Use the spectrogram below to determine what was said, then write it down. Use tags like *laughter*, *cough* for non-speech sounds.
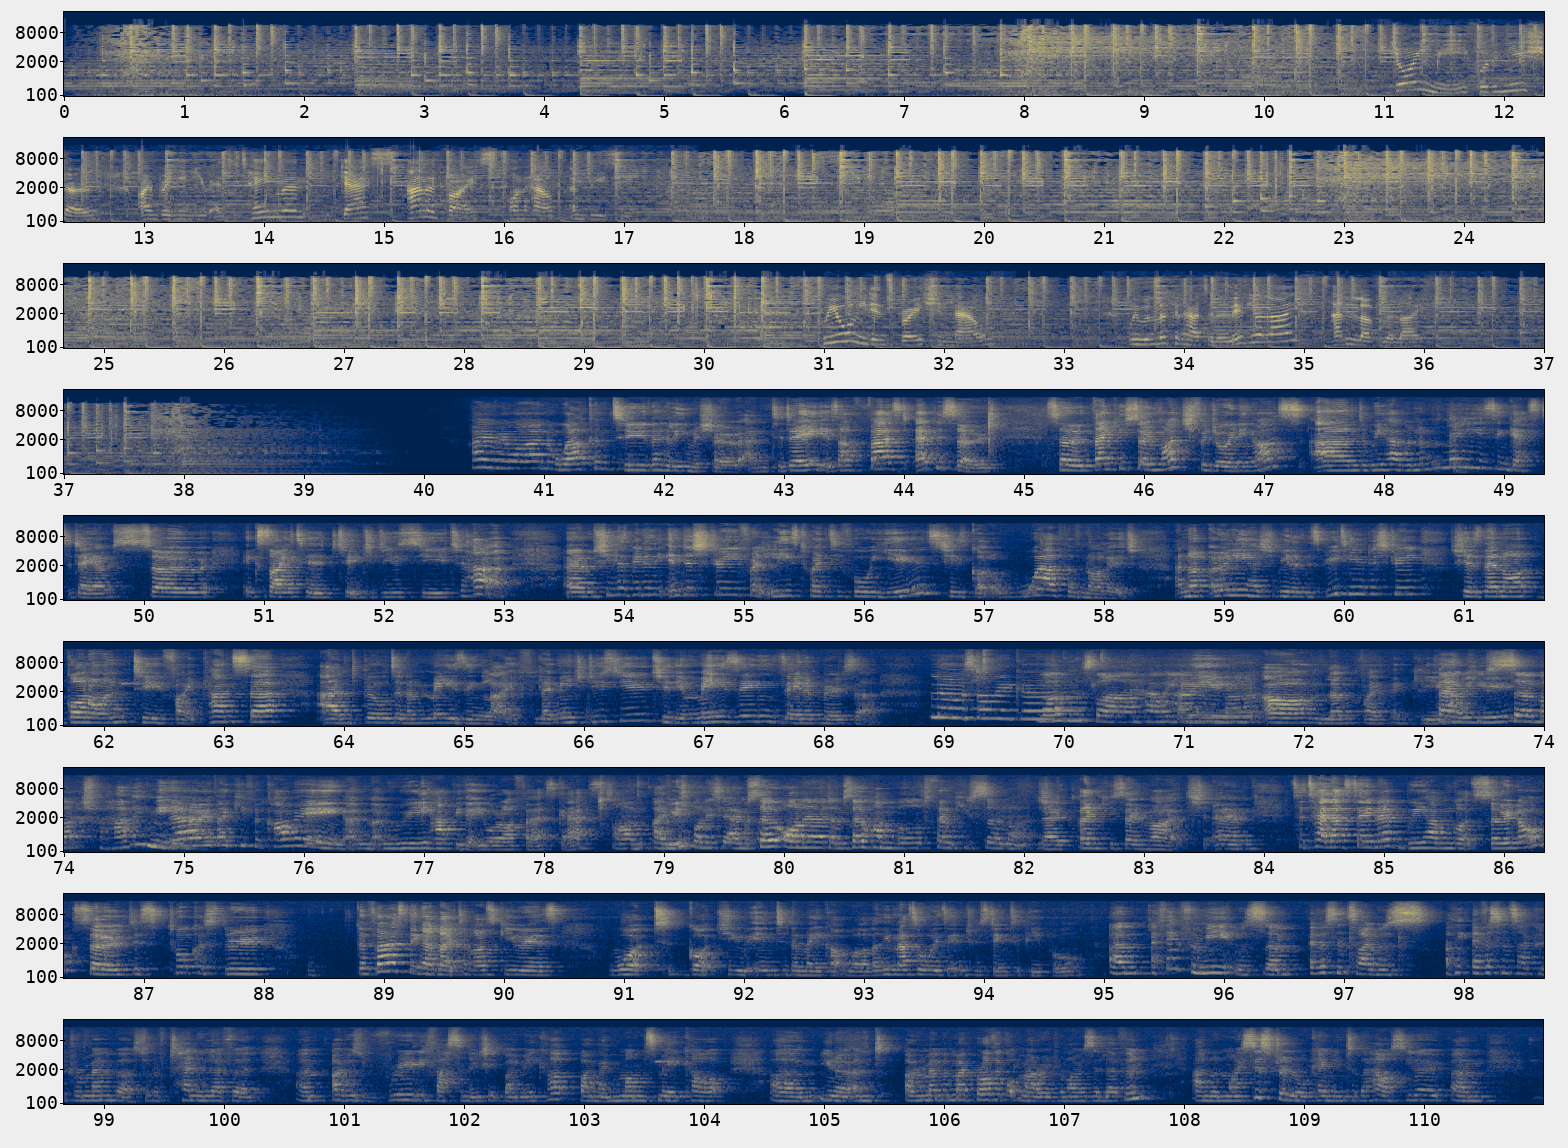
Join me for the new show. I'm bringing you entertainment, guests, and advice on health and beauty. Need inspiration now. We will look at how to live your life and love your life. Hi everyone, welcome to the Halimah Show, and today is our first episode. So, thank you so much for joining us, and we have an amazing guest today. I'm so excited to introduce you to her. Um, she has been in the industry for at least 24 years. She's got a wealth of knowledge. And not only has she been in this beauty industry, she has then gone on to fight cancer and build an amazing life. Let me introduce you to the amazing Zaynab Mirza. Hello, Assalamualaikum. Welcome, Islam. How are you? How are you? Nima? Oh, I'm loving fine, thank you. How Thank are you, so much for having me. No, thank you for coming. I'm, I'm really happy that you're our first guest. Um, I'm Really? honestly, I'm so honoured. I'm so humbled. Thank you so much. No, thank you so much. Um, to tell us, Zaynab, we haven't got so long, so just talk us through. The first thing I'd like to ask you is what got you into the makeup world? I think that's always interesting to people. Um, I think for me it was um, ever since I was, I think ever since I could remember, sort of 10, 11, um, I was really fascinated by makeup, by my mum's makeup, um, you know, and I remember my brother got married when I was 11, and when my sister-in-law came into the house, you know, um,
